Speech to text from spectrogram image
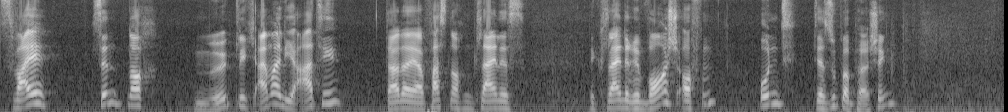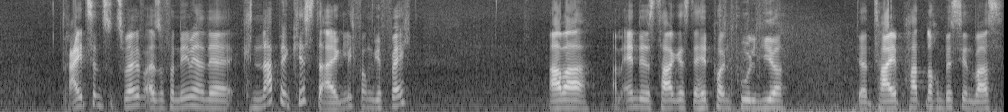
Zwei sind noch möglich. Einmal die Arti. Da hat er ja fast noch ein kleines, eine kleine Revanche offen. Und der Super Pershing. 13 zu 12, also von dem her eine knappe Kiste eigentlich vom Gefecht. Aber am Ende des Tages der Hitpoint-Pool hier, der Type hat noch ein bisschen was.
